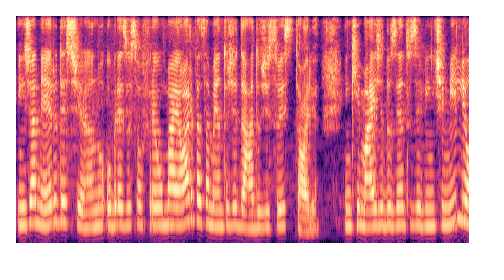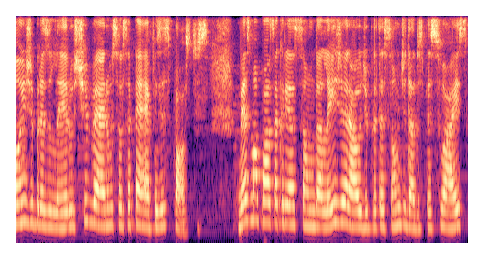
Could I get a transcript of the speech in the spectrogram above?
Em janeiro deste ano, o Brasil sofreu o maior vazamento de dados de sua história, em que mais de 220 milhões de brasileiros tiveram seus CPFs expostos. Mesmo após a criação da Lei Geral de Proteção de Dados Pessoais,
